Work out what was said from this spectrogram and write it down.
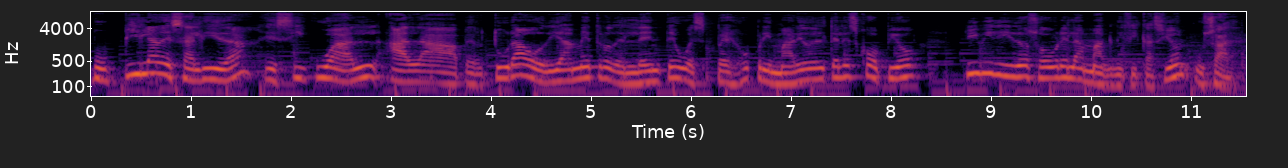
pupila de salida es igual a la apertura o diámetro del lente o espejo primario del telescopio dividido sobre la magnificación usada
